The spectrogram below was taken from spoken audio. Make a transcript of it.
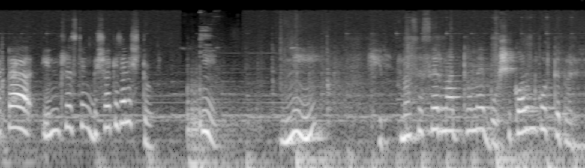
একটা ইন্টারেস্টিং বিষয় কি জানিস তো? কি? উনি হিপনোসিসের মাধ্যমে বশীকরণ করতে পারেন।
